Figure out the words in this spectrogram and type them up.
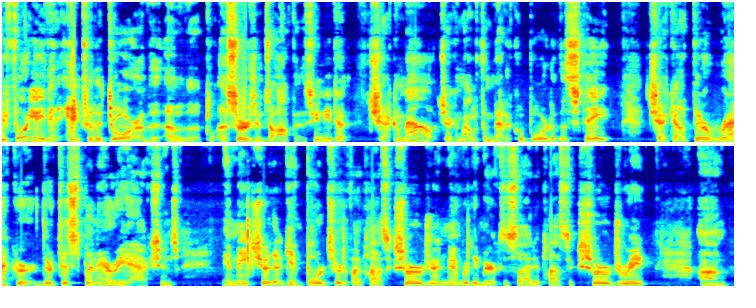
before you even enter the door of, a, of a, a, surgeon's office, you need to check them out. Check them out with the medical board of the state. Check out their record, their disciplinary actions, and make sure that, again, board certified plastic surgeon, member of the American Society of Plastic Surgery. Um,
